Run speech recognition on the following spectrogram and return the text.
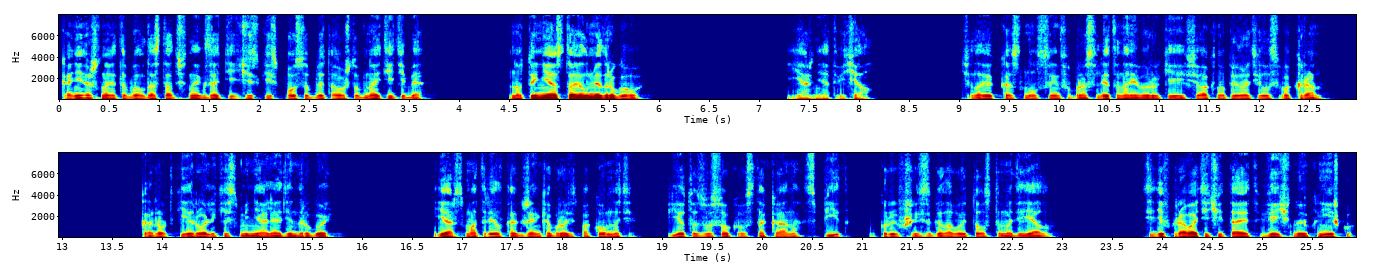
Конечно, это был достаточно экзотический способ для того, чтобы найти тебя. Но ты не оставил мне другого. Яр не отвечал. Человек коснулся инфобраслета на левой руке, и все окно превратилось в экран. Короткие ролики сменяли один другой. Яр смотрел, как Женька бродит по комнате, пьет из высокого стакана, спит, укрывшись с головой толстым одеялом сидя в кровати, читает вечную книжку.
